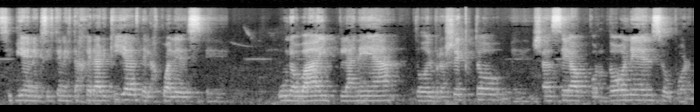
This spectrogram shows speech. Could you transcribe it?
si bien existen estas jerarquías de las cuales eh, uno va y planea todo el proyecto, eh, ya sea por dones o por,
